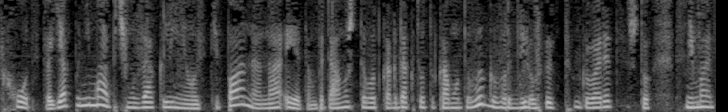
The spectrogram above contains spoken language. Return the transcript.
сходство? Я понимаю, почему заклинило Степана на этом, потому что вот когда кто-то кому-то выговор делает, говорят, что снимают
